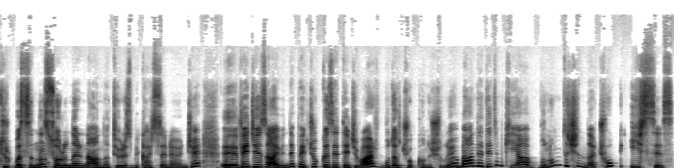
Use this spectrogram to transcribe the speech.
Türk basının sorunlarını anlatıyoruz birkaç sene önce. E, ve cezaevinde pek çok gazeteci var. Bu da çok konuşuluyor. Ben de dedim ki ya bunun dışında çok işsiz,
